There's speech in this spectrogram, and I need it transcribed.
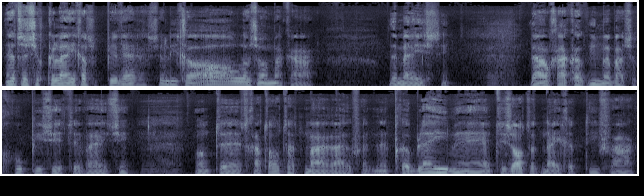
Net als je collega's op je werk, ze liggen alles aan elkaar. De meeste. Daarom ga ik ook niet meer bij zo'n groepje zitten, weet je. Want uh, het gaat altijd maar over de problemen. Het is altijd negatief vaak.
